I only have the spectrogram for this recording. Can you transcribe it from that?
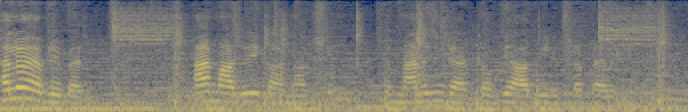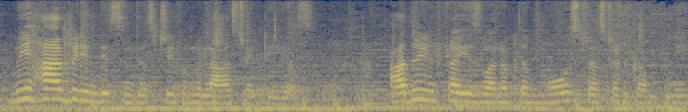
Hello everyone. I'm Adhuri Karnakshi, the Managing Director of the Adhuri Infra Private Limited. We have been in this industry from the last 20 years. Adhuri Infra is one of the most trusted company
